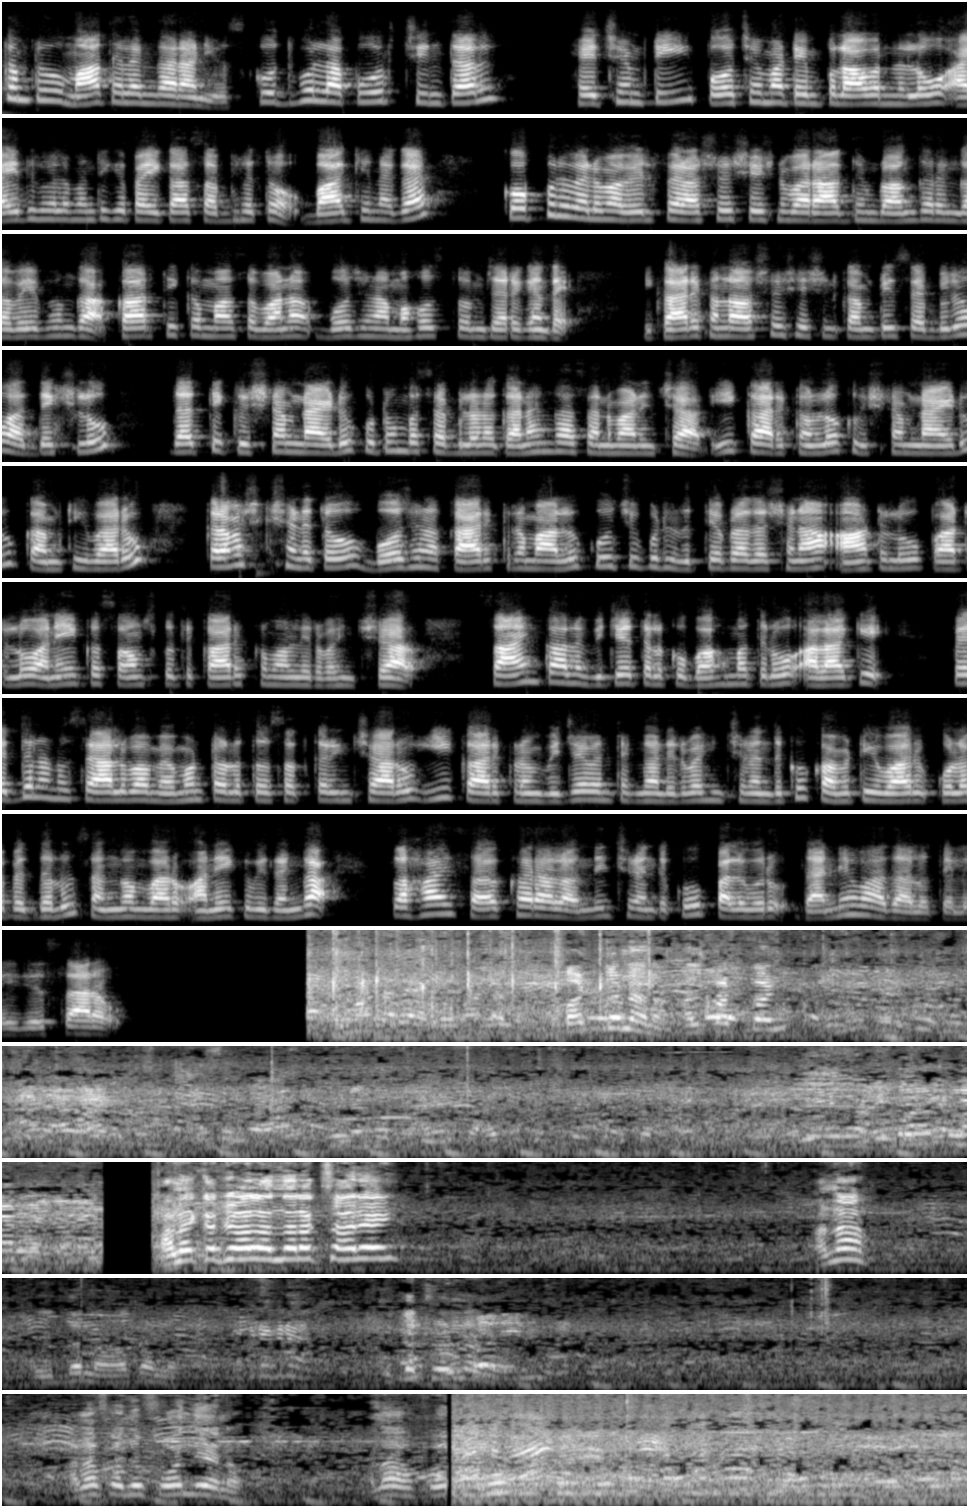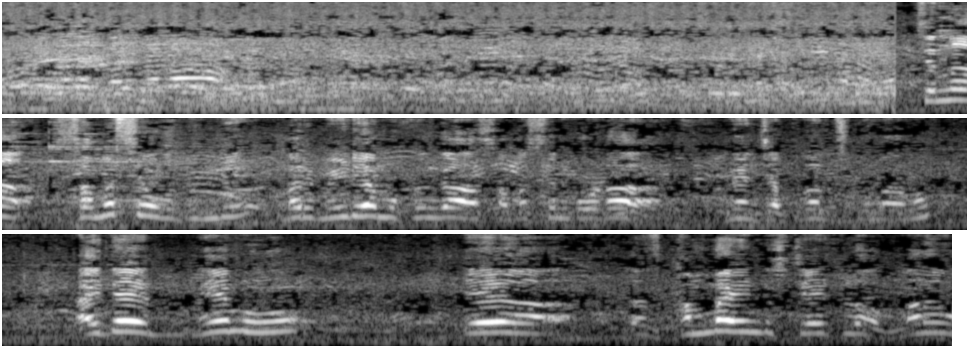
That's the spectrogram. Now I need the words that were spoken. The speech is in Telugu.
వెల్కమ్ టు మా Telangana news. Quthbullapur Chintal HMT Pochamma temple ఆవరణలో ఐదు వేల మందికి పైగా సభ్యులతో భాగ్యనగర్ కొప్పుల వెలమ వెల్ఫేర్ అసోసియేషన్ వారి ఆధ్వర్యంలో అంగరంగ వైభవంగా కార్తీక మాస వన భోజన మహోత్సవం జరిగింది. ఈ కార్యక్రమంలో అసోసియేషన్ కమిటీ సభ్యులు అధ్యక్షులు దత్తి కృష్ణం నాయుడు కుటుంబ సభ్యులను ఘనంగా సన్మానించారు. ఈ కార్యక్రమంలో కృష్ణం నాయుడు కమిటీ వారు క్రమశిక్షణతో భోజన కార్యక్రమాలు కూచిపూడి నృత్య ప్రదర్శన ఆటలు పాటలు అనేక సాంస్కృతిక కార్యక్రమాలు నిర్వహించారు. సాయంకాలం విజేతలకు బహుమతులు అలాగే పెద్దలను శాలువా మెమంటోలతో సత్కరించారు. ఈ కార్యక్రమం విజయవంతంగా నిర్వహించినందుకు కమిటీ వారు కుల పెద్దలు సంఘం వారు అనేక విధంగా సహాయ సహకారాలు అందించినందుకు పలువురు ధన్యవాదాలు తెలియజేశారు. ఒకసారి? ఇద్దరు ఇక్కడ చూడండి. అన్న. కొంచెం ఫోన్ చేయను? అన్న ఫోన్ చిన్న సమస్య ఒకటి ఉంది. మరి మీడియా ముఖంగా ఆ సమస్యను కూడా నేను చెప్పదలుచుకున్నాను. అయితే మేము ఏ కంబైన్డ్ స్టేట్లో మనం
